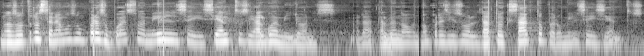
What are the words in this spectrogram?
Nosotros tenemos un presupuesto de 1.600 y algo de millones, ¿verdad? Tal vez no, no preciso el dato exacto, pero 1.600.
